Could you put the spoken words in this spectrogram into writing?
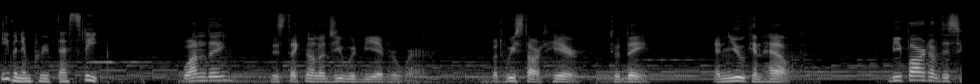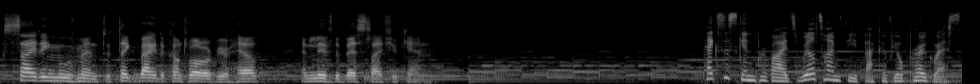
Even improve their sleep. One day, this technology would be everywhere. But we start here, today, and you can help. Be part of this exciting movement to take back the control of your health and live the best life you can. Hexoskin provides real-time feedback of your progress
